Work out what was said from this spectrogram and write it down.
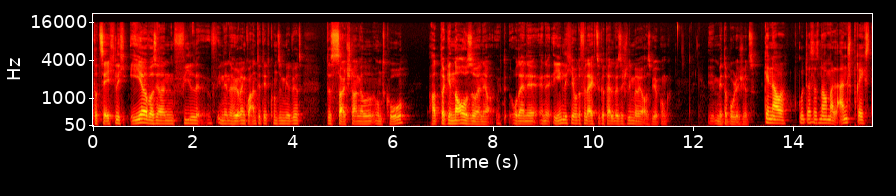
tatsächlich eher, was ja in, viel, in einer höheren Quantität konsumiert wird, das Salzstangerl und Co. hat da genauso eine oder eine, eine ähnliche oder vielleicht sogar teilweise schlimmere Auswirkung, metabolisch jetzt. Genau, gut, dass du es nochmal ansprichst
